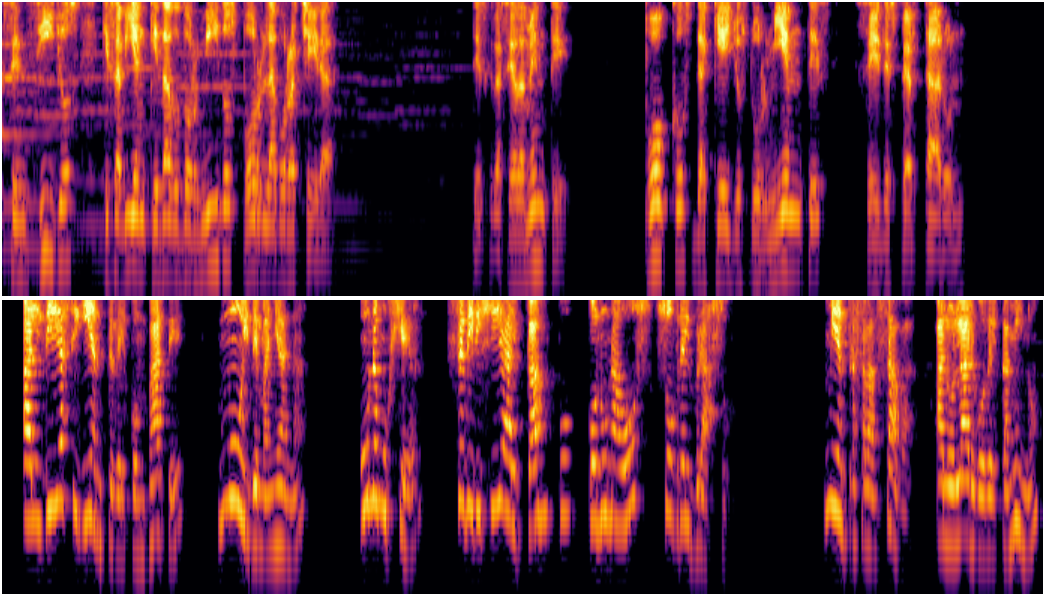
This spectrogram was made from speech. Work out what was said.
sencillos que se habían quedado dormidos por la borrachera. Desgraciadamente, pocos de aquellos durmientes se despertaron. Al día siguiente del combate, muy de mañana, una mujer se dirigía al campo con una hoz sobre el brazo. Mientras avanzaba a lo largo del camino,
